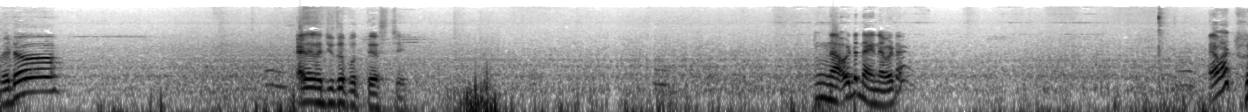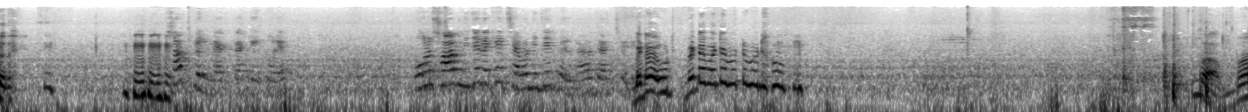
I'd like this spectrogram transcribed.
বেটো এই দেখো জুতো পরতে আসছে। না ওটা নাই না বেটা আবার ছোট দেয় সব ফেলবে একটা কে করে? ওগুলো সব নিজে রেখেছে আবার নিজেই ফেলবে আর যাচ্ছে বেটা উঠ বেটা বেটা বেটা বেটা। বাবা।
